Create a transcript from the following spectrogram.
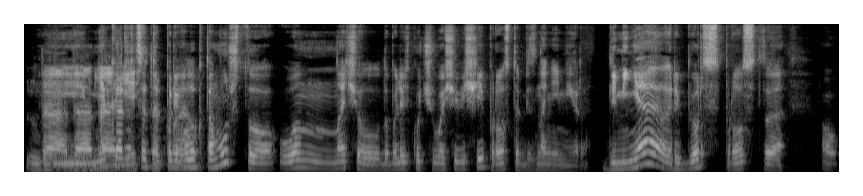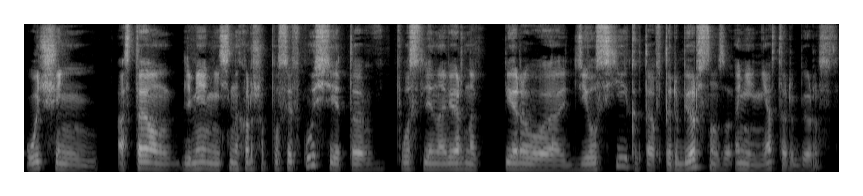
Да, и да, мне да, кажется, это такое. привело к тому, что он начал добавлять кучу вообще вещей просто без знания мира. Для меня Реберс просто очень оставил для меня не сильно хорошее послевкусие. Это после, наверное, первого DLC, как-то Afterbirth называется. А, не, не Afterbirth.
